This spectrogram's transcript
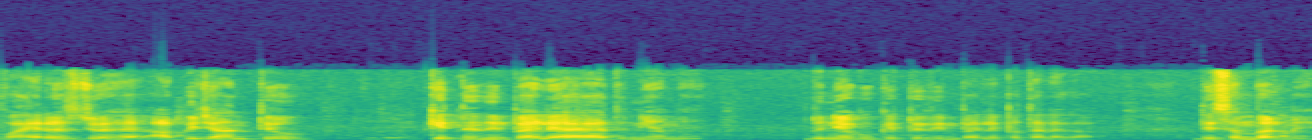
वायरस जो है आप भी जानते हो कितने दिन पहले आया दुनिया में? दुनिया को कितने दिन पहले पता लगा? दिसंबर में।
